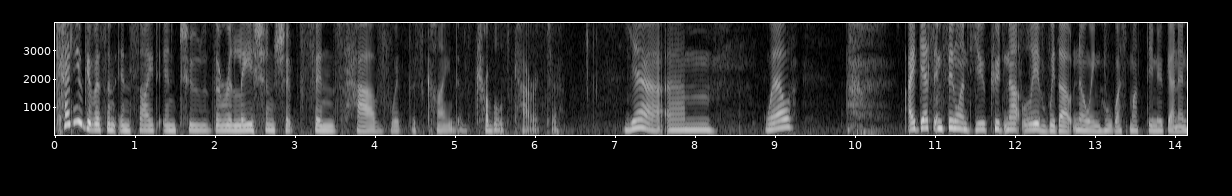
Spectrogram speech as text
can you give us an insight into the relationship Finns have with this kind of troubled character? Yeah, um, well, I guess in Finland you could not live without knowing who was Matti Nykänen,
